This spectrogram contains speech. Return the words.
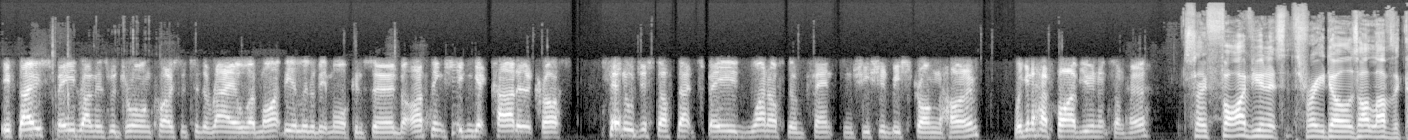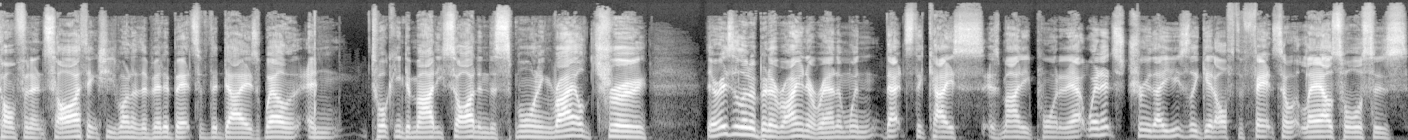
If those speed runners were drawn closer to the rail, I might be a little bit more concerned, but I think she can get carted across, settle just off that speed, one off the fence, and she should be strong home. We're going to have five units on her. So five units at three dollars. I love the confidence. I think she's one of the better bets of the day as well. And talking to Marty Seiden this morning, railed true there is a little bit of rain around, and when that's the case, as Marty pointed out, when it's true, they usually get off the fence, so it allows horses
